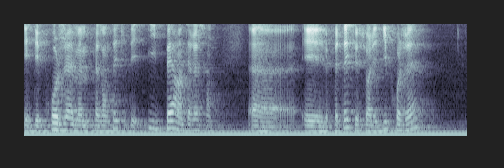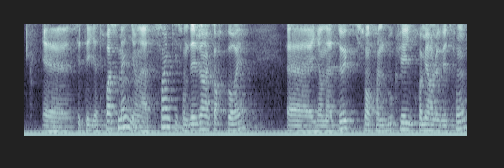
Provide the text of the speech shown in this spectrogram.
et des projets même présentés qui étaient hyper intéressants. Euh, et le fait est que sur les 10 projets, euh, c'était il y a 3 semaines, il y en a 5 qui sont déjà incorporés. Euh, il y en a 2 qui sont en train de boucler une première levée de fonds,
